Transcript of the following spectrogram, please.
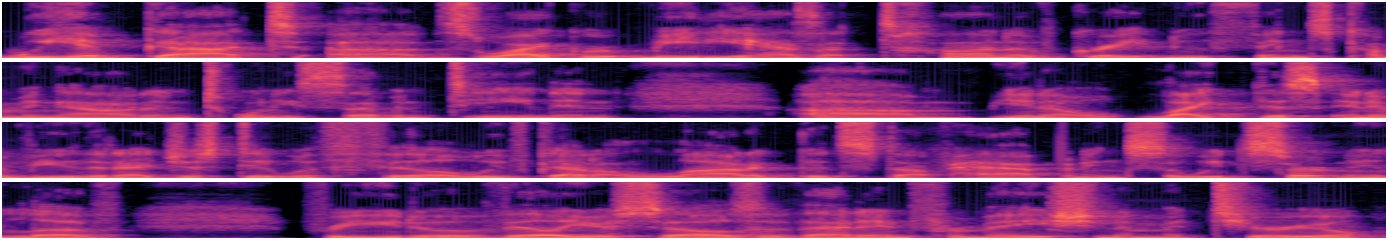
We have got uh, Zweig Group Media has a ton of great new things coming out in 2017, and um, you know, like this interview that I just did with Phil, we've got a lot of good stuff happening. So we'd certainly love for you to avail yourselves of that information and material.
